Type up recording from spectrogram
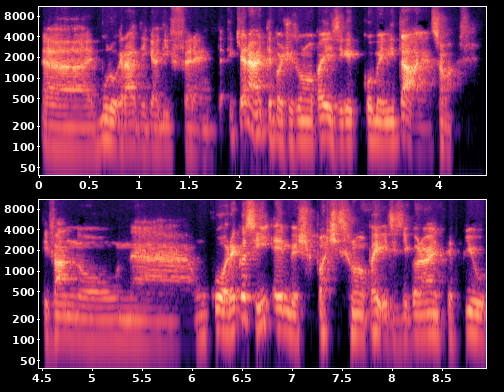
eh, burocratica differente. E chiaramente poi ci sono paesi che come l'Italia, insomma, ti fanno un, uh, un, cuore così e invece poi ci sono paesi sicuramente più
